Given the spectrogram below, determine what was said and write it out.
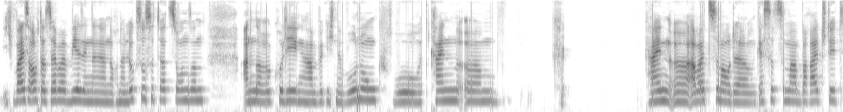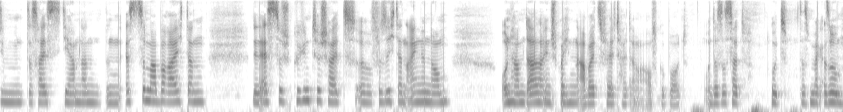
ich weiß auch, dass selber wir in einer, noch in einer Luxussituation sind. Andere Kollegen haben wirklich eine Wohnung, wo kein, ähm, kein äh, Arbeitszimmer oder Gästezimmer bereitsteht. Das heißt, die haben dann den Esszimmerbereich dann, den Esstisch, Küchentisch halt äh, für sich dann eingenommen und haben da entsprechend ein Arbeitsfeld halt aufgebaut. Und das ist halt gut. Das merkt, also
